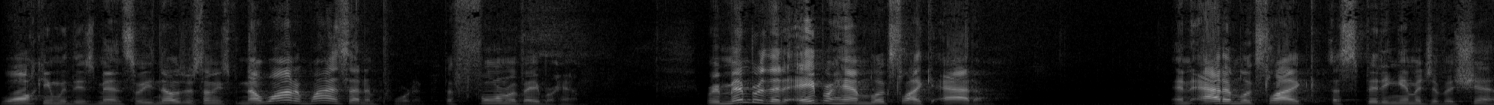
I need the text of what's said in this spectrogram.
walking with these men. So he knows there's something. Now, why, why is that important? The form of Abraham. Remember that Abraham looks like Adam, and Adam looks like a spitting image of Hashem.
